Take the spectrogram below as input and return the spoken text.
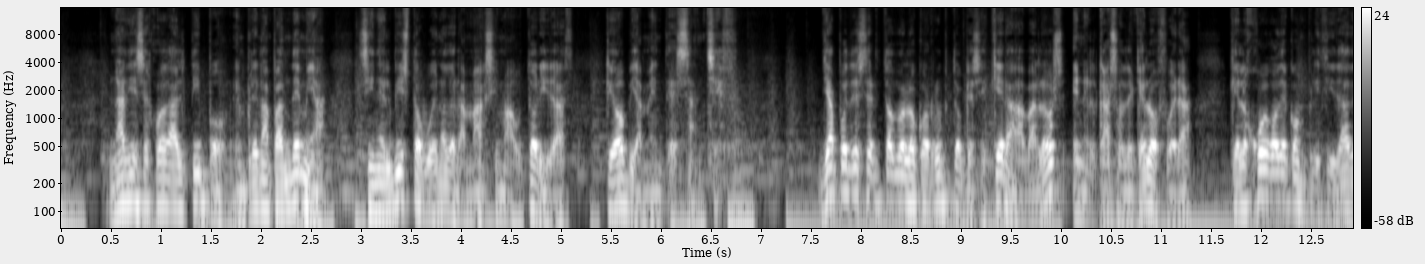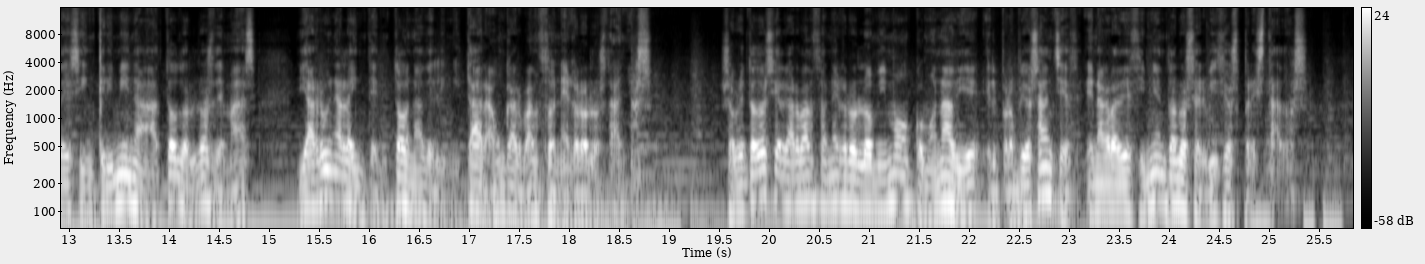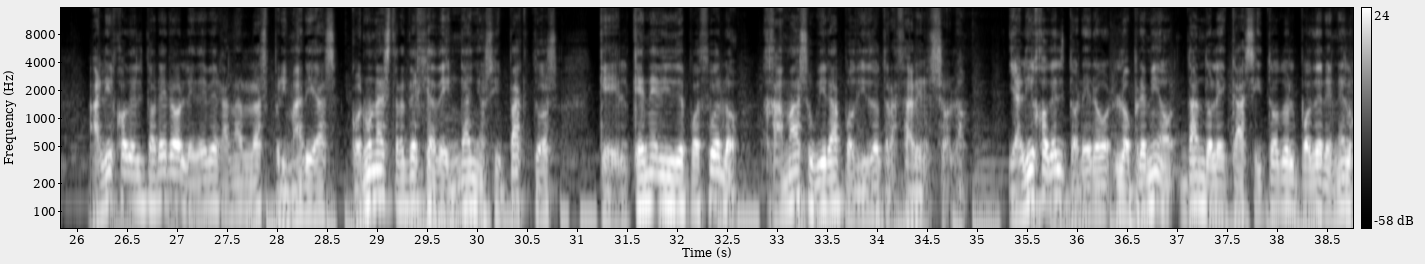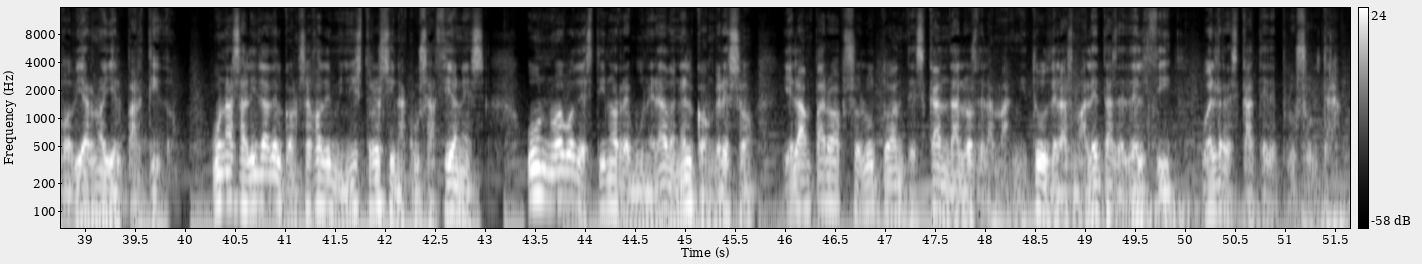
Nadie se juega al tipo en plena pandemia sin el visto bueno de la máxima autoridad, que obviamente es Sánchez. Ya puede ser todo lo corrupto que se quiera a Balos, en el caso de que lo fuera, que el juego de complicidades incrimina a todos los demás y arruina la intentona de limitar a un garbanzo negro los daños sobre todo si el garbanzo negro lo mimó como nadie el propio Sánchez en agradecimiento a los servicios prestados. Al hijo del torero le debe ganar las primarias con una estrategia de engaños y pactos que el Kennedy de Pozuelo jamás hubiera podido trazar él solo. Y al hijo del torero lo premió dándole casi todo el poder en el gobierno y el partido una salida del Consejo de Ministros sin acusaciones, un nuevo destino remunerado en el Congreso y el amparo absoluto ante escándalos de la magnitud de las maletas de Delci o el rescate de Plus Ultra.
